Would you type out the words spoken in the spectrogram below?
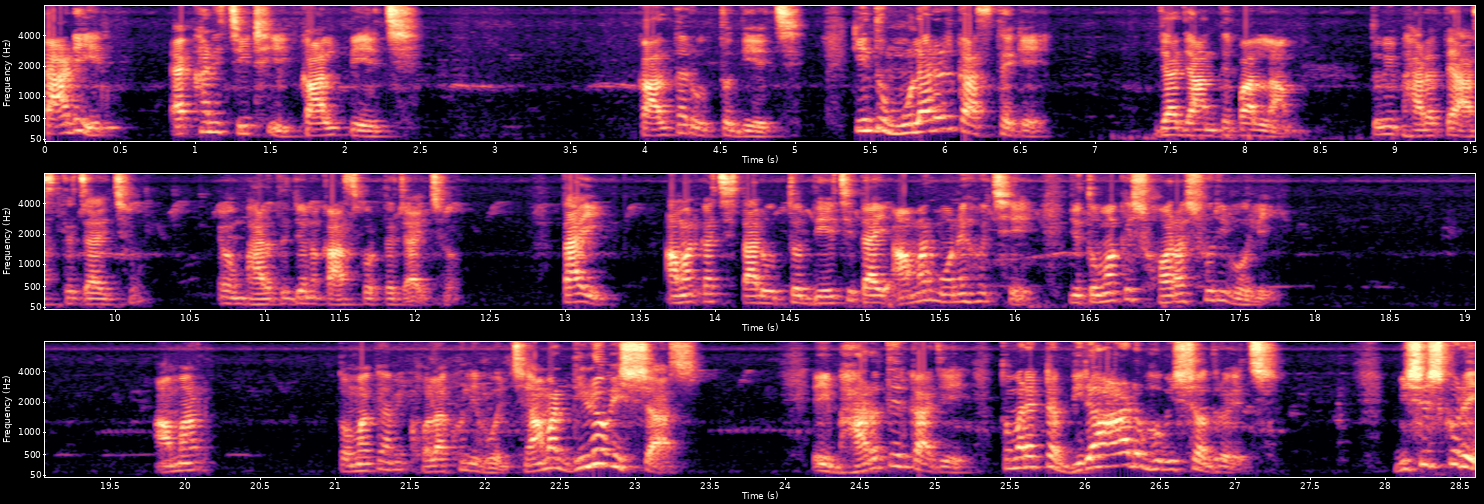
টাডির একখানি চিঠি কাল পেয়েছি। কাল তার উত্তর দিয়েছে। কিন্তু মুলারের কাছ থেকে যা জানতে পারলাম, তুমি ভারতে আসতে চাইছো এবং ভারতের জন্য কাজ করতে চাইছো। তাই আমার কাছে তার উত্তর দিয়েছি। তাই আমার মনে হচ্ছে যে তোমাকে সরাসরি বলি। আমার, তোমাকে আমি খোলাখুলি বলছি। আমার দৃঢ় বিশ্বাস, এই ভারতের কাজে তোমার একটা বিরাট ভবিষ্যৎ রয়েছে। বিশেষ করে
